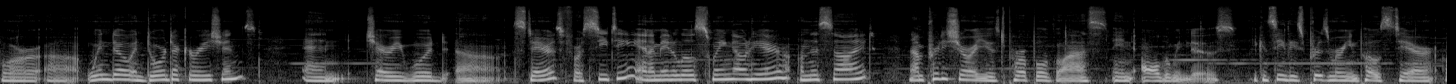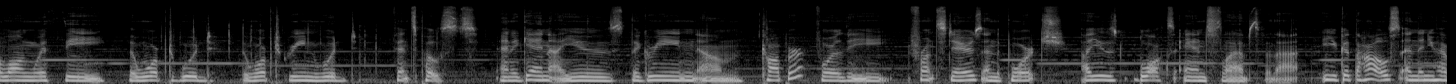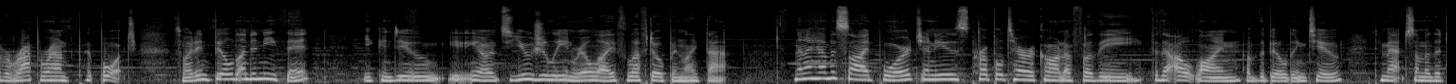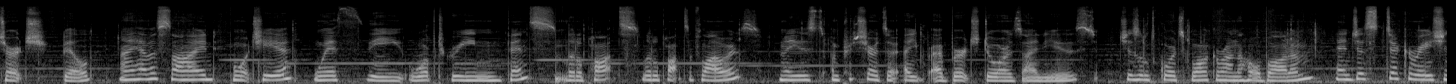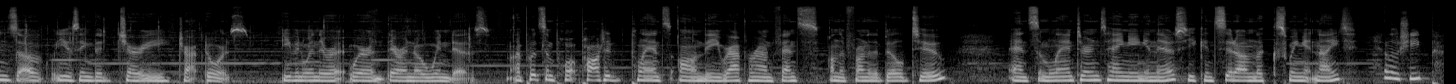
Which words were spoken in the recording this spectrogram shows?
for uh, window and door decorations and cherry wood uh, stairs for seating and I made a little swing out here on this side and I'm pretty sure I used purple glass in all the windows. You can see these prismarine posts here along with the, the warped wood, the warped green wood fence posts. And again, I used the green um, copper for the front stairs and the porch. I used blocks and slabs for that. You get the house, and then you have a wraparound porch. So I didn't build underneath it. You can do, you, know, it's usually in real life left open like that. Then I have a side porch and I used purple terracotta for the for the outline of the building too, to match some of the church build. I have a side porch here with the warped green fence, little pots, little pots of flowers. And I used, I'm pretty sure it's a, a, a birch doors I'd used. Chiseled quartz block around the whole bottom. And just decorations of using the cherry trapdoors, even when there are, where there are no windows. I put some po- potted plants on the wraparound fence on the front of the build too. And some lanterns hanging in there so you can sit on the swing at night. Hello, sheep.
